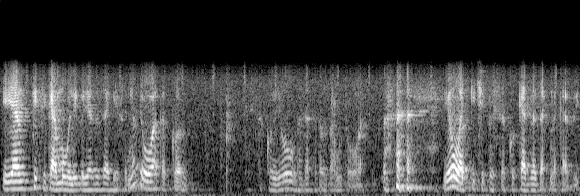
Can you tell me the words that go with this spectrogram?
ilyen piciken múlik ugye ez az egész, hogy na jó, hát akkor, és akkor jó, vezeted az autómat. jó, egy kicsit össze, akkor kedvezek neked, így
